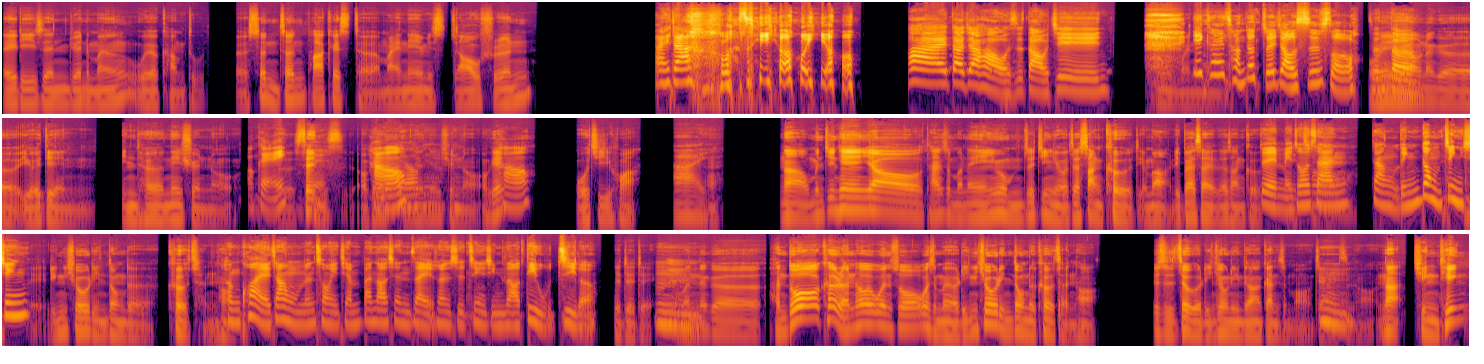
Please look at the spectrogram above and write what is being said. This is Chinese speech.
Ladies and gentlemen, welcome to the 圣真 Podcast. My name is 赵璇。嗨，大家好，我是悠悠。嗨，大家好，我是道金。一开场就嘴角失手。真的要那个有一点 international，OK sense，OK，international，OK，好，国际化。哎，那我们今天要谈什么呢？因为我们最近有在上课，有没有？礼拜三有在上课，对，每周三错上灵动静心，对，灵修灵动的课程哈。很快耶，这样我们从以前办到现在，也算是进行到第五季了。对对对，嗯我们那个很多客人都会问说，为什么有灵修灵动的课程哈？就是这个灵修灵动要干什么这样子嗯哦？那请听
